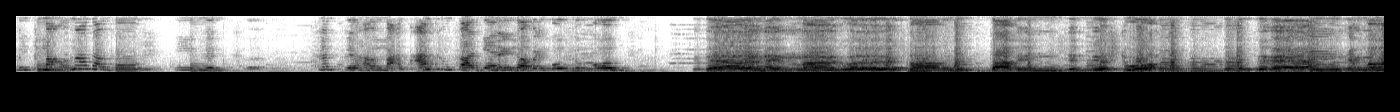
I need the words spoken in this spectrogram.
Wie macht man das? Die Witze. Witze haben meinen Anzug vergessen. Ich habe einen großen Mund. Wir werden immer größer, darin sind wir stur. Wir werden immer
